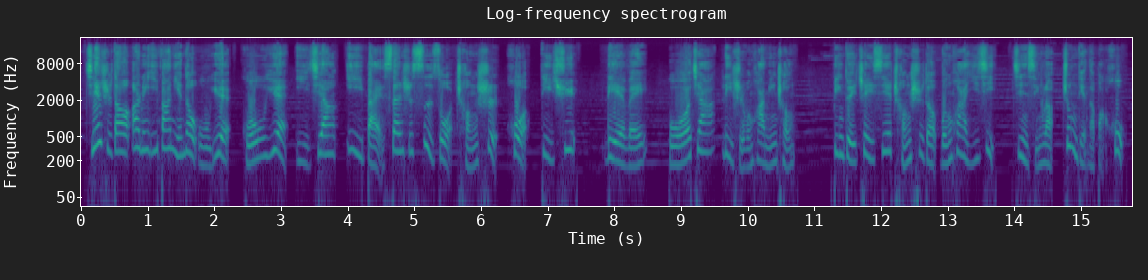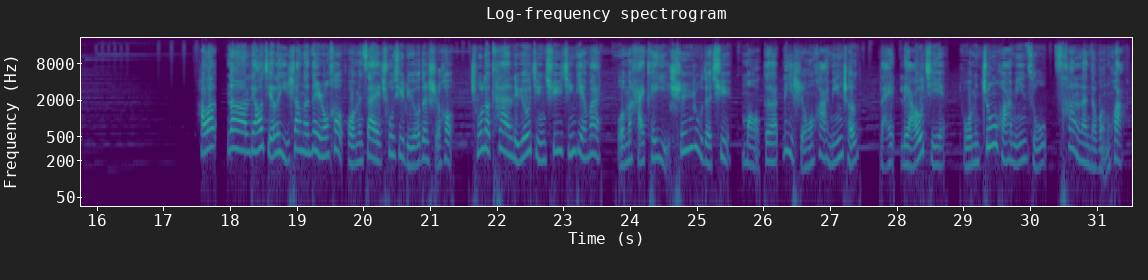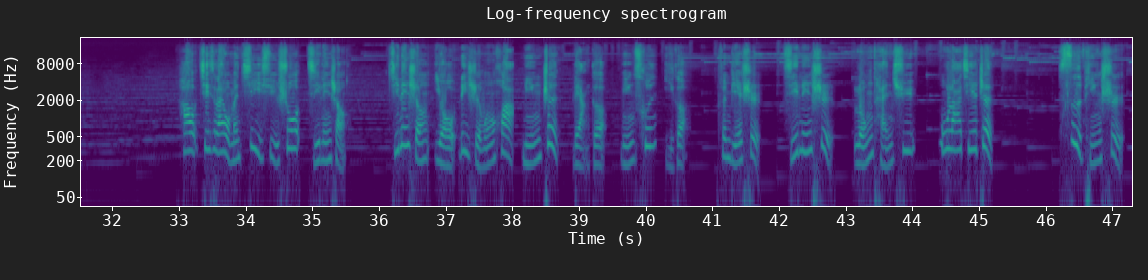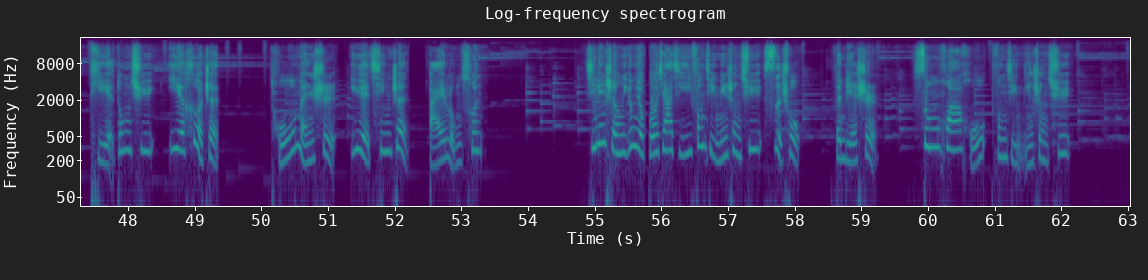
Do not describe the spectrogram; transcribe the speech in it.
截止到二零一八年的五月，国务院已将一百三十四座城市或地区列为国家历史文化名城，并对这些城市的文化遗迹进行了重点的保护。好了，那了解了以上的内容后，我们在出去旅游的时候，除了看旅游景区景点外，我们还可以深入的去某个历史文化名城，来了解我们中华民族灿烂的文化。好，接下来我们继续说吉林省。吉林省有历史文化名镇两个，名村一个，分别是吉林市龙潭区乌拉街镇、四平市。铁东区叶赫镇、图门市乐清镇白龙村。吉林省拥有国家级风景名胜区四处，分别是松花湖风景名胜区、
